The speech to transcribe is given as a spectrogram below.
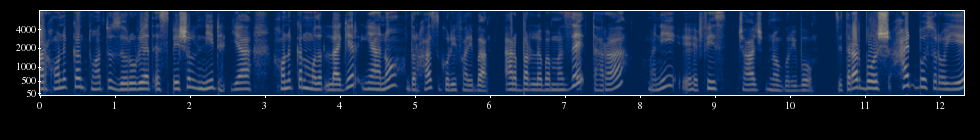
আর হনেকান তোমাতো জরুরিয়াত স্পেশাল নিড ইয়া হনেকান মদত লাগের ইয়ানো দরখাস্ত করি ফারিবা আর বার লইবার মাঝে তারা মানে ফিস চার্জ নকরিব যে তারার বয়স ষাট বছর ইয়ে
